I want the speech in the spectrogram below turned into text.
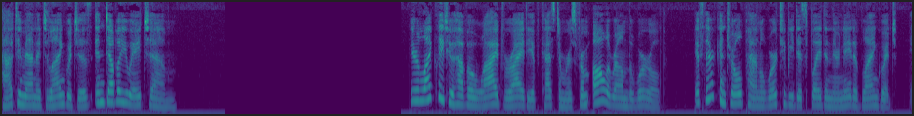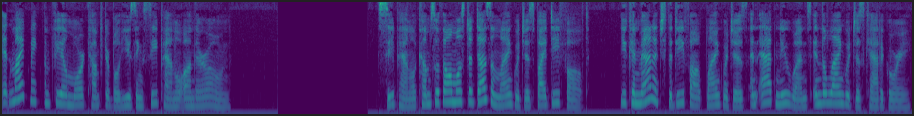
How to manage languages in WHM. You're likely to have a wide variety of customers from all around the world. If their control panel were to be displayed in their native language, it might make them feel more comfortable using cPanel on their own. cPanel comes with almost a dozen languages by default. You can manage the default languages and add new ones in the Languages category.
